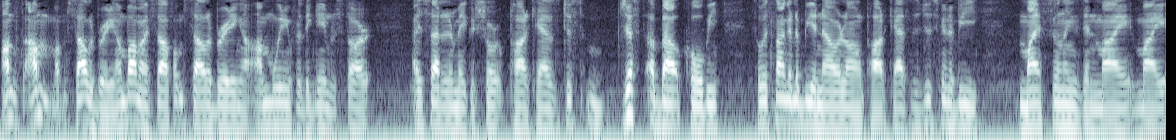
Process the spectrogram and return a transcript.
I'm, I'm, I'm celebrating. I'm by myself. I'm celebrating. I'm waiting for the game to start. I decided to make a short podcast just just about Kobe. So it's not going to be an hour long podcast. It's just going to be my feelings and my my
